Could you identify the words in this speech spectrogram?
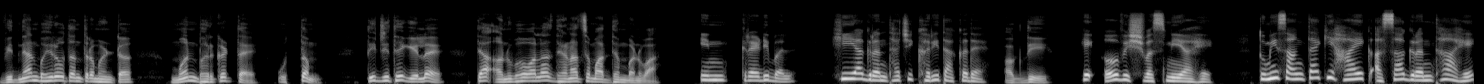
विज्ञान भैरव तंत्र म्हणतं मन भरकटतंय उत्तम. ती जिथे गेलंय त्या अनुभवालाच ध्यानाचं माध्यम बनवा. इनक्रेडिबल ही या ग्रंथाची खरी ताकद आहे. अगदी. हे अविश्वसनीय आहे. तुम्ही सांगताय की हा एक असा ग्रंथ आहे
